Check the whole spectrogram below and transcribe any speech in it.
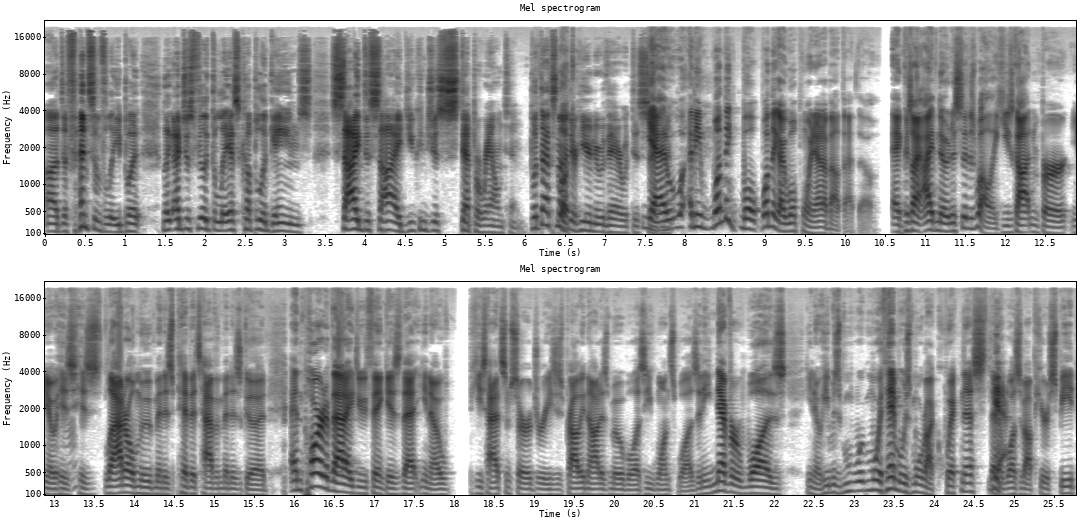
uh, defensively, but like I just feel like the last couple of games, side to side, you can just step around him. But that's Look, neither here nor there with this. Yeah, segment. w- I mean, one thing. Well, one thing I will point out about that though, and because I've noticed it as well. Like he's gotten burnt. You know, his his lateral movement, his pivots haven't been as good, and part of that I do think is that you know he's had some surgeries. He's probably not as mobile as he once was, and he never was. You know, he was more, with him. It was more about quickness than Yeah. it was about pure speed.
